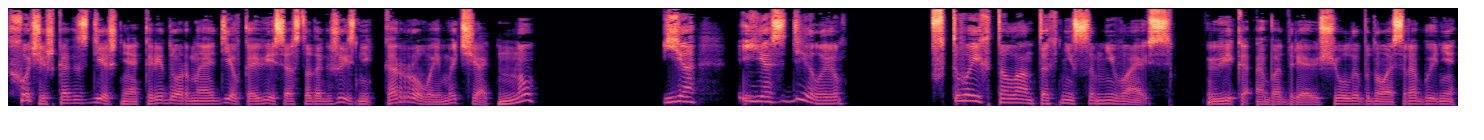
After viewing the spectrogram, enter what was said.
Хочешь, как здешняя коридорная девка весь остаток жизни коровой мычать? Ну? Я... я сделаю. В твоих талантах не сомневаюсь. Вика ободряюще улыбнулась рабыне.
